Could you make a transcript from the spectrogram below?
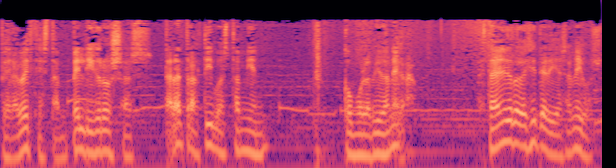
pero a veces tan peligrosas, tan atractivas también, como la vida negra. Hasta dentro de siete días, amigos.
